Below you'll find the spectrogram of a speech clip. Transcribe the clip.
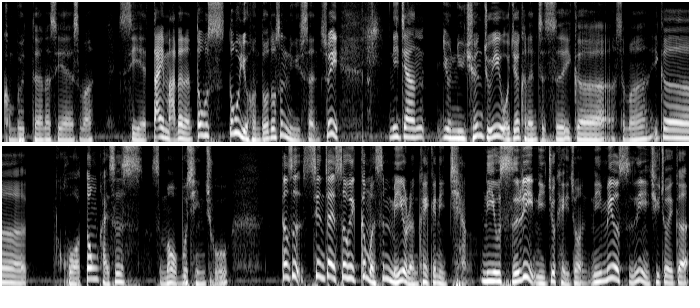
computer 那些什么。写代码的人都是都有很多都是女生，所以你讲有女权主义，我觉得可能只是一个什么一个活动还是什么，我不清楚。但是现在社会根本是没有人可以跟你抢，你有实力你就可以做，你没有实力你去做一个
